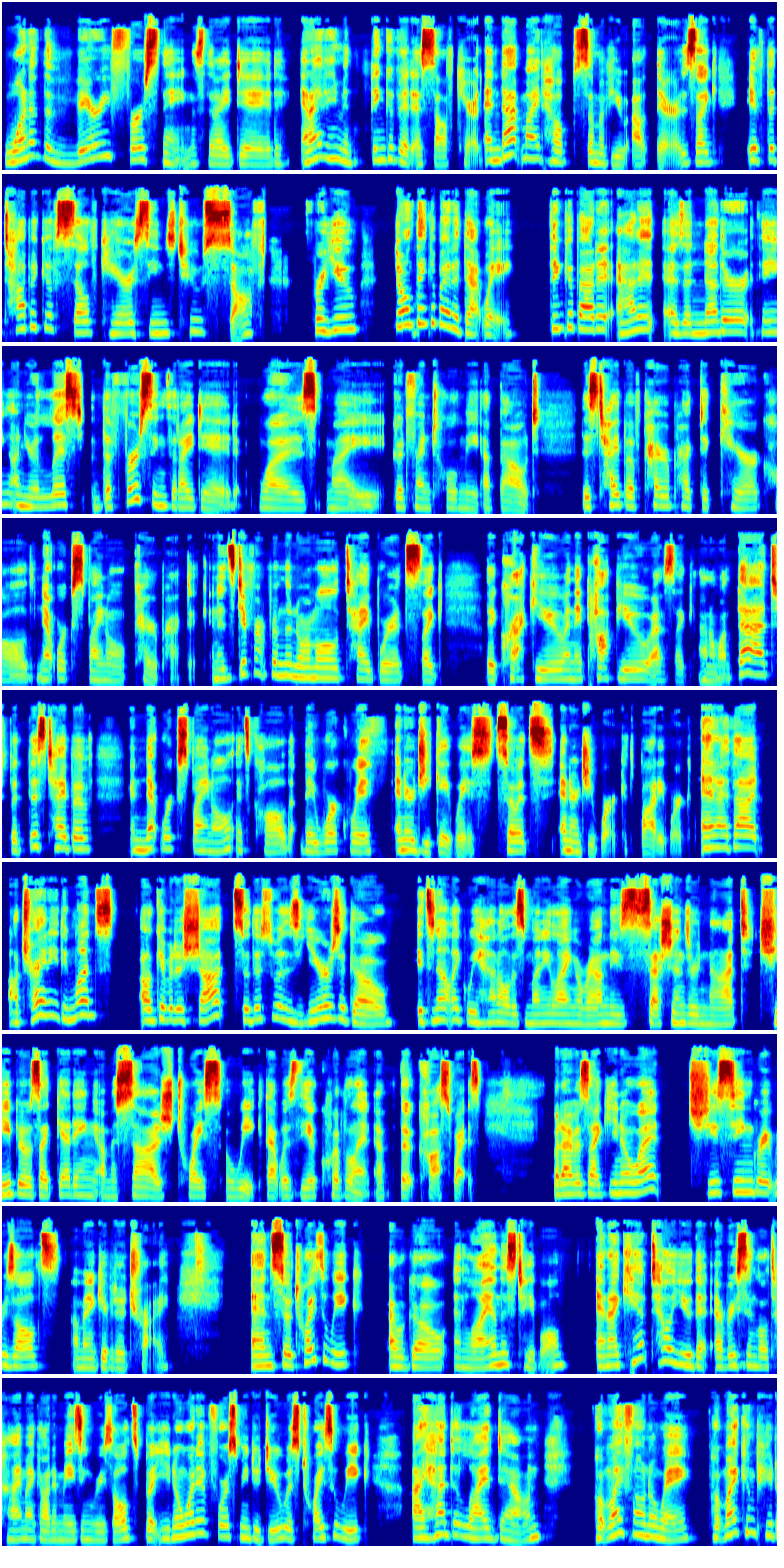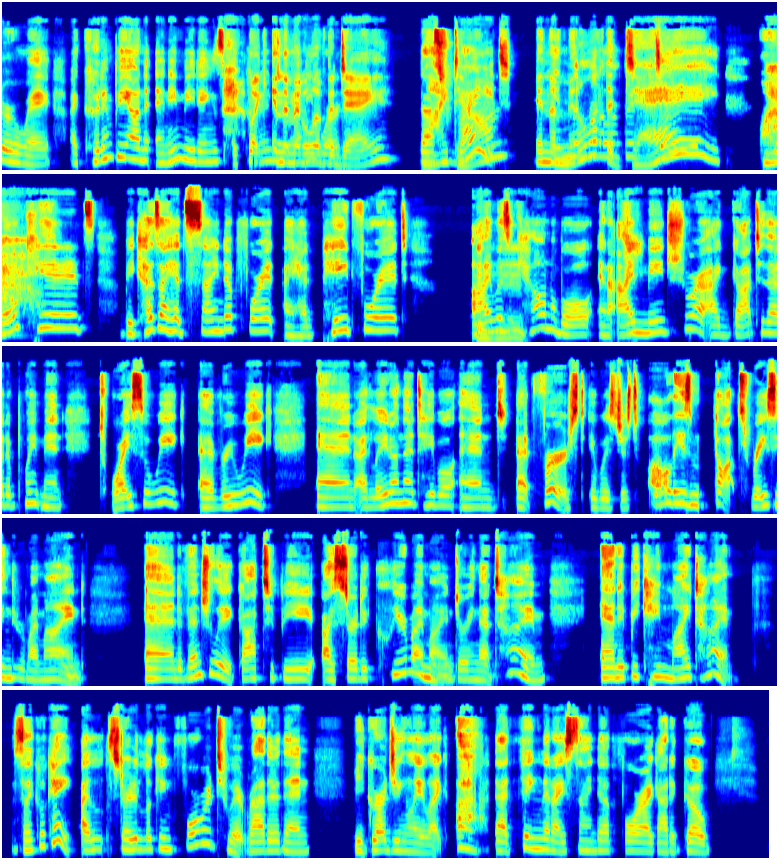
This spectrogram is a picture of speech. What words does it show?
one of the very first things that I did, and I didn't even think of it as self care, and that might help some of you out there, is like if the topic of self care seems too soft for you, don't think about it that way. Think about it, add it as another thing on your list. The first things that I did was my good friend told me about this type of chiropractic care called network spinal chiropractic. And it's different from the normal type where it's like they crack you and they pop you. I was like, I don't want that. But this type of network spinal, it's called, they work with energy gateways. So it's energy work, it's body work. And I thought, I'll try anything once. I'll give it a shot. So this was years ago. It's not like we had all this money lying around. These sessions are not cheap. It was like getting a massage twice a week. That was the equivalent of the cost wise. But I was like, you know what? She's seeing great results. I'm going to give it a try. And so twice a week, I would go and lie on this table. And I can't tell you that every single time I got amazing results, but you know what it forced me to do was twice a week, I had to lie down, put my phone away, put my computer away. I couldn't be on any meetings. Like in the middle of work. the day? That's lie down right. In the, in middle, the middle, of the, of the day? day. Wow. No kids. Because I had signed up for it, I had paid for it. Mm-hmm. I was mm-hmm. accountable and I made sure I got to that appointment twice a week, every week. And I laid on that table. And at first, it was just all these thoughts racing through my mind. And eventually, it got to be, I started to clear my mind during that time and it became my time. It's like, okay, I started looking forward to it rather than begrudgingly like, ah, oh, that thing that I signed up for, I got to go.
